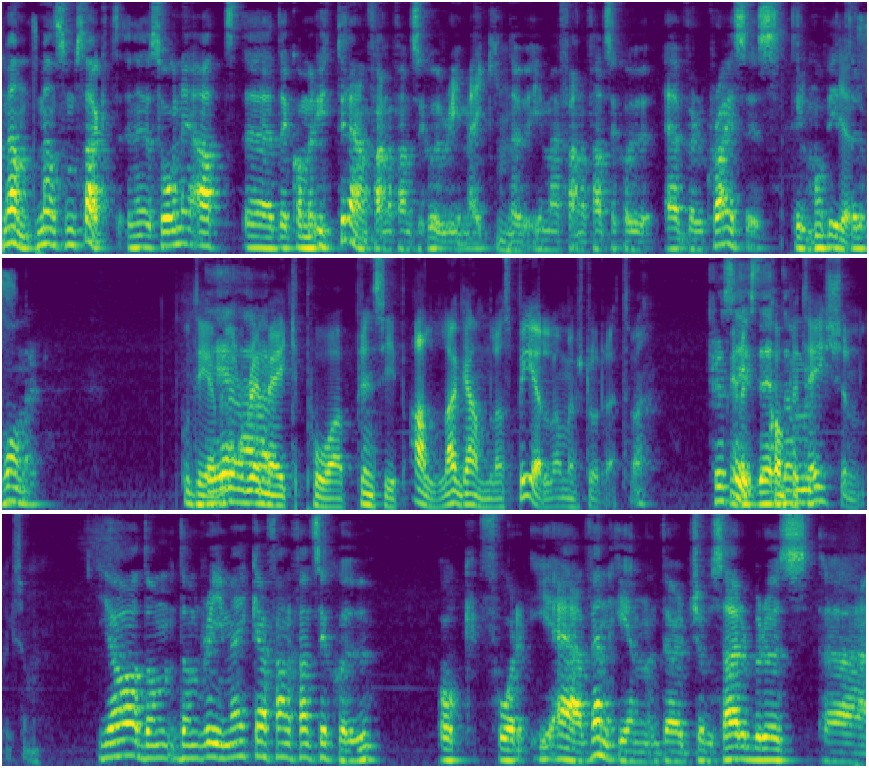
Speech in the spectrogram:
men, men som sagt, såg ni att eh, det kommer ytterligare en Final Fantasy 7 remake mm. nu i och med Final Fantasy 7 Ever Crisis till mobiltelefoner? Yes. Och det är väl en remake på princip alla gamla spel om jag förstår rätt va? Precis. Det, completation de, liksom. Ja, de, de remakar Final Fantasy 7 och får i, även in Dirge of Cerberus, uh,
